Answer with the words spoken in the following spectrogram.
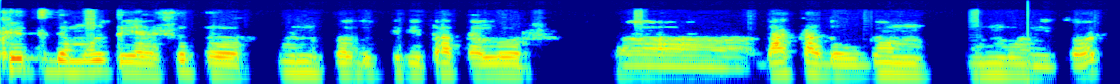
cât de mult îi ajută în productivitatea lor uh, dacă adăugăm un monitor.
